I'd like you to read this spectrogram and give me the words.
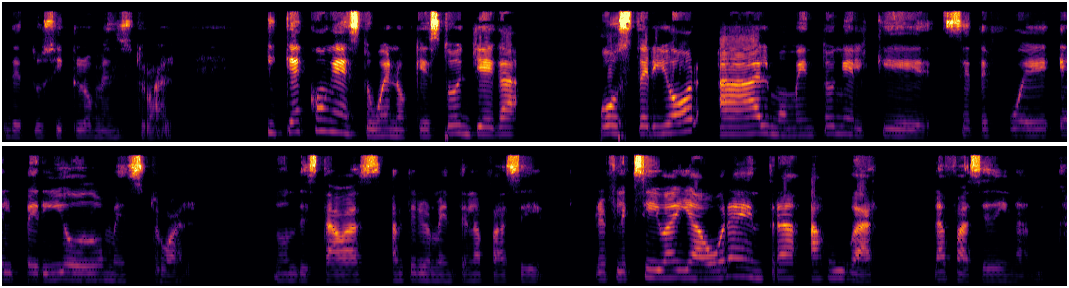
De tu ciclo menstrual. ¿Y qué con esto? Bueno, que esto llega posterior al momento en el que se te fue el periodo menstrual, donde estabas anteriormente en la fase reflexiva y ahora entra a jugar la fase dinámica.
